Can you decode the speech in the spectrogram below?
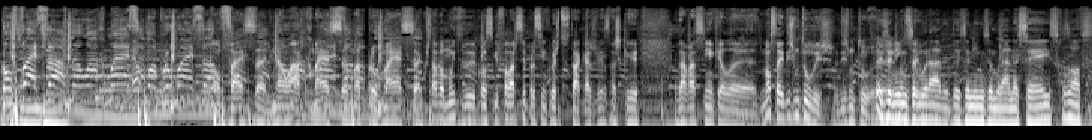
Confessa, não há remessa, é uma promessa. Confessa, não há remessa, é uma promessa. Gostava muito de conseguir falar sempre assim com este destaque, às vezes acho que dava assim aquela. Não sei, diz-me tu, Luís, diz-me tu. Dois aninhos a morar dois aninhos a morar na Sé e isso resolve-se.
